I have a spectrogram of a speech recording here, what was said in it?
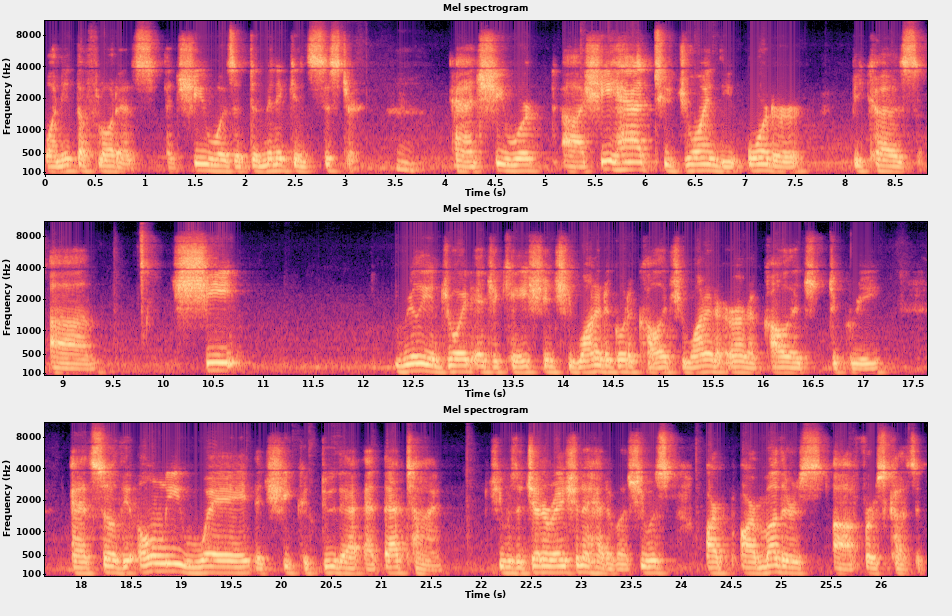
Juanita Flores, and she was a Dominican sister, hmm. and she worked. she had to join the order because um, she really enjoyed education. She wanted to go to college. She wanted to earn a college degree. And so the only way that she could do that at that time, she was a generation ahead of us. She was our, our mother's uh, first cousin.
